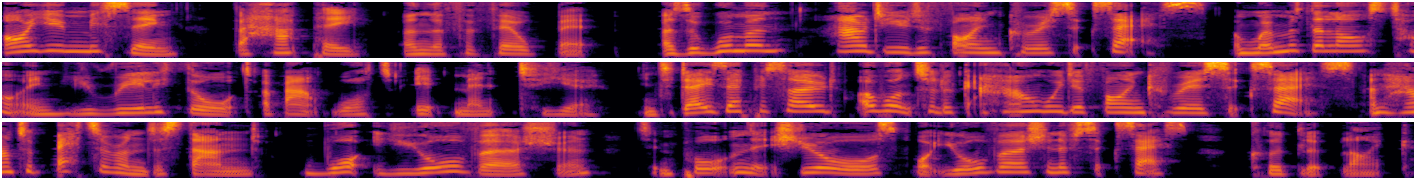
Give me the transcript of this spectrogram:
Are you missing the happy and the fulfilled bit? As a woman, how do you define career success? And when was the last time you really thought about what it meant to you? In today's episode, I want to look at how we define career success and how to better understand what your version, it's important it's yours, what your version of success could look like.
